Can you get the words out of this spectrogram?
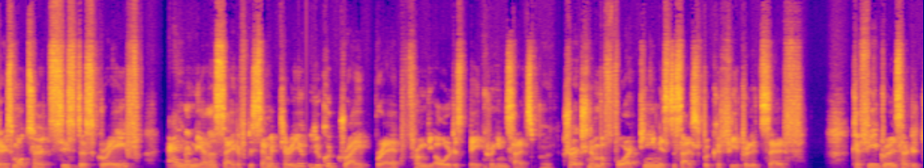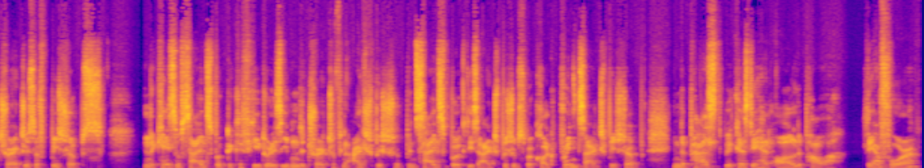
There is Mozart's sister's grave, and on the other side of the cemetery, you, you, could try bread from the oldest bakery in Salzburg. Church number 14 is the Salzburg Cathedral itself. Cathedrals are the churches of bishops. In the case of Salzburg, the cathedral is even the church of an archbishop. In Salzburg, these archbishops were called Prince Archbishop in the past because they had all the power. Therefore,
